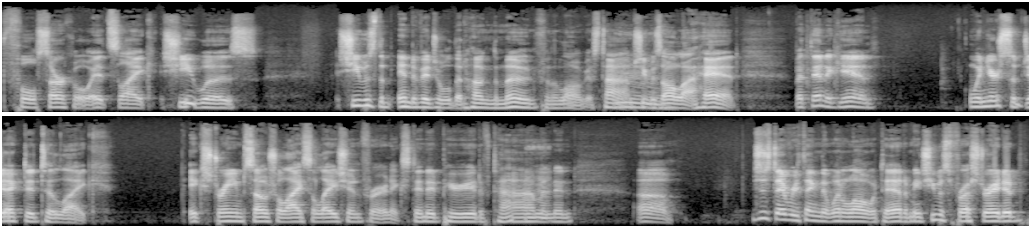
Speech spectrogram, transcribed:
full circle. It's like she was, she was the individual that hung the moon for the longest time. She was mm. all I had. But then again, when you're subjected to like extreme social isolation for an extended period of time, and then um, just everything that went along with that. I mean, she was frustrated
